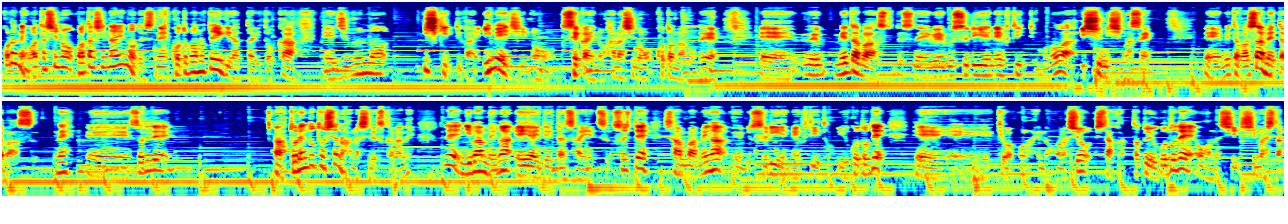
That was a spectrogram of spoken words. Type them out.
これはね、私の、私なりのですね、言葉の定義だったりとか、えー、自分の意識っていうか、イメージの世界の話のことなので、えー、メタバースとですね、Web3、NFT っていうものは一緒にしません。えー、メタバースはメタバース。ね。えー、それで、あ、トレンドとしての話ですからね。で、2番目が AI データサイエンス。そして3番目が Web3、NFT ということで、えー、今日はこの辺の話をしたかったということでお話ししました。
